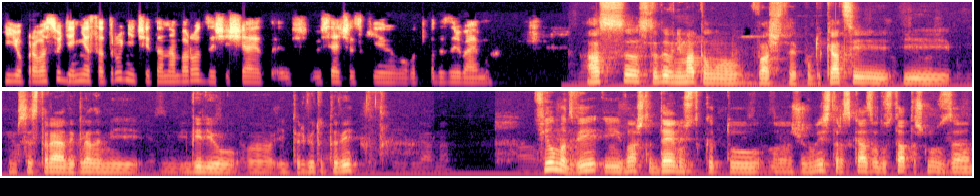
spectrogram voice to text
ее правосудие не сотрудничает, а наоборот защищает э, всячески вот, подозреваемых. Аз следя внимателно вашите публикации и се старая да гледам и видео интервютата ви. Филмът ви и вашата дейност като журналист разказва достатъчно за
